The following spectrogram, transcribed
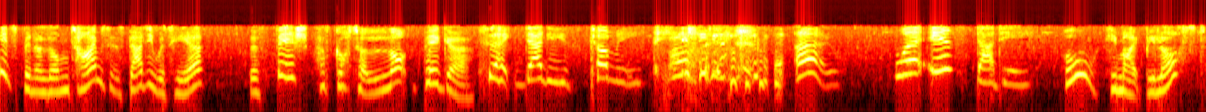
It's been a long time since Daddy was here. The fish have got a lot bigger. Like Daddy's tummy. oh, where is Daddy? Oh, he might be lost.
